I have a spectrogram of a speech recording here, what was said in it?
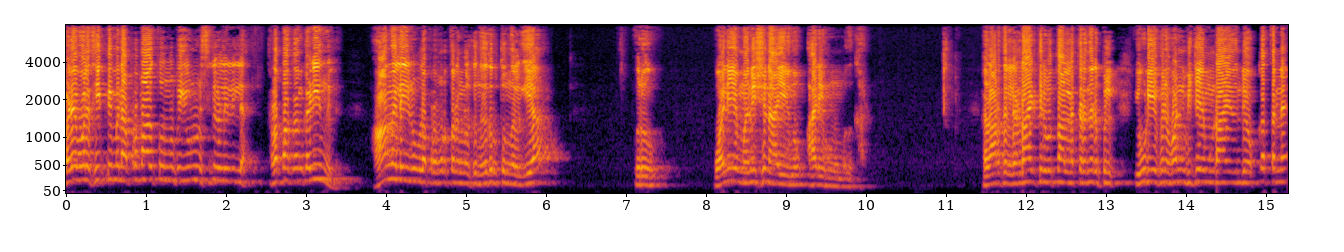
പഴയ പോലെ സി പി എമ്മിന് അപ്രമാദിത്വം ഒന്നും ഇപ്പോൾ യൂണിവേഴ്സിറ്റികളിലില്ല നടപ്പാക്കാൻ കഴിയുന്നില്ല. ആ നിലയിലുള്ള പ്രവർത്തനങ്ങൾക്ക് നേതൃത്വം നൽകിയ ഒരു വലിയ മനുഷ്യനായിരുന്നു ആരിഫ് മുഹമ്മദ് ഖാൻ. യഥാർത്ഥത്തിൽ രണ്ടായിരത്തി ഇരുപത്തിനാലിലെ തെരഞ്ഞെടുപ്പിൽ യു ഡി എഫിന് വൻ വിജയമുണ്ടായതിന്റെ ഒക്കെ തന്നെ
